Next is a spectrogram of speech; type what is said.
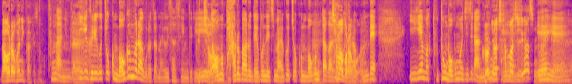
나오라고 하니까 계속. 장난 아닙니다. 네. 이게 그리고 조금 머금으라고 그러잖아요. 의사 선생님들이 그쵸. 너무 바로바로 내보내지 말고 조금 머금다가 네, 참아보라고. 근데 이게 뭐 도통 머금어지질 않는. 그럼요. 참아지지가 예. 않습니다. 예. 예.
